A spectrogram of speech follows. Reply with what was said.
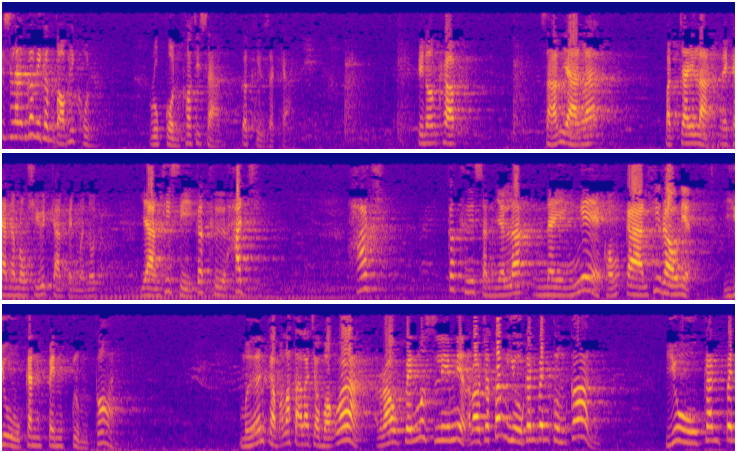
อิสลามก็มีคำตอบให้คุณ รุกลข้อที่สามก็คือสกาดพี่น้องครับสามอย่างละ ปัจจัยหลักในการดำรงชีวิตการเป็นมนุษย์ อย่างที่สี่ก็คือฮัจฮัจก็คือสัญลักษณ์ในแง่ของการที่เราเนี่ยอยู่กันเป็นกลุ่มก้อน เหมือนกับอัลลอฮฺตาลาจะบอกว่า เราเป็นมุสลิมเนี่ยเราจะต้องอยู่กันเป็นกลุ่มก้อน อยู่กันเป็น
